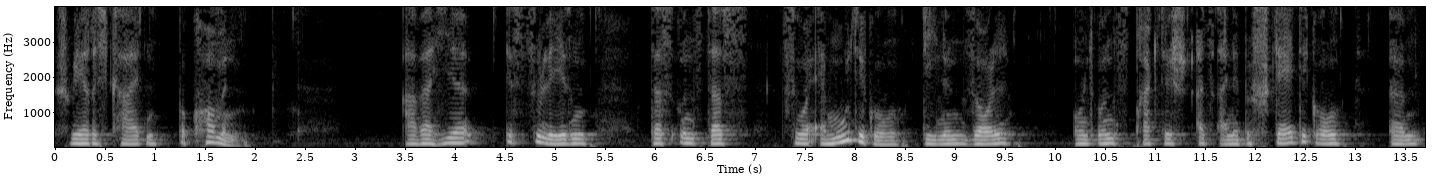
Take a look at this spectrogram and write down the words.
Schwierigkeiten bekommen. Aber hier ist zu lesen, dass uns das zur Ermutigung dienen soll und uns praktisch als eine Bestätigung ähm,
